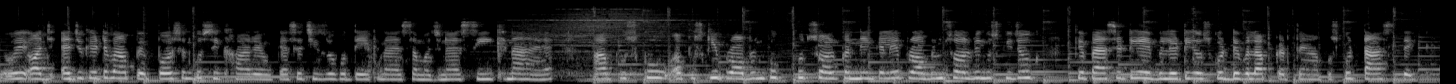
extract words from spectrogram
educative आप पर्सन को सिखा रहे हो, कैसे चीज़ों को देखना है, समझना है, सीखना है, आप उसको, आप उसकी प्रॉब्लम को खुद सॉल्व करने के लिए प्रॉब्लम सॉल्विंग उसकी जो कैपेसिटी एबिलिटी है, उसको डेवलप करते हैं आप, उसको टास्क देके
